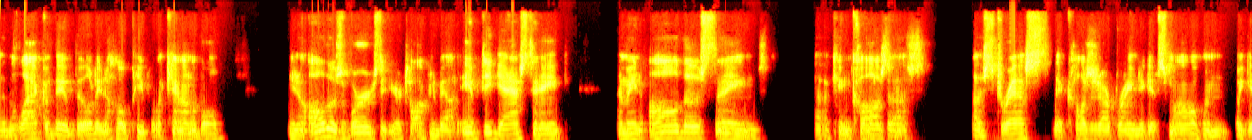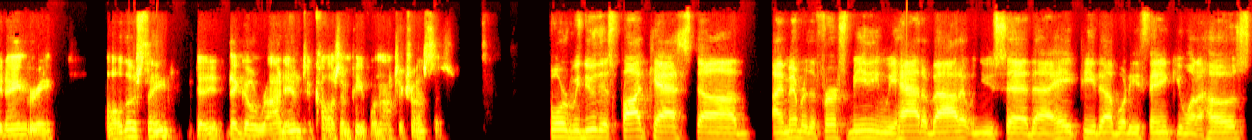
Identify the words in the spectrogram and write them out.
uh, the lack of the ability to hold people accountable. You know, all those words that you're talking about, empty gas tank. I mean, all those things uh, can cause us stress that causes our brain to get small when we get angry. All those things, they, they go right into causing people not to trust us. Ford, we do this podcast. I remember the first meeting we had about it when you said, uh, "Hey, P Dub, what do you think? You want to host?"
